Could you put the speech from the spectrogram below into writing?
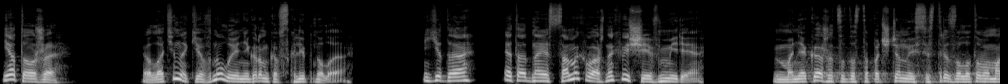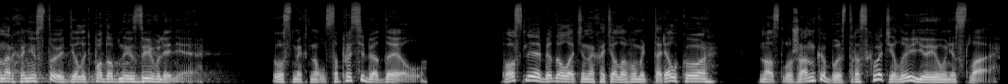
Я тоже. Латина кивнула и негромко всхлипнула. Еда это одна из самых важных вещей в мире. Мне кажется, достопочтенной сестре Золотого Монарха не стоит делать подобные заявления. Усмехнулся про себя Дэл. После обеда Латина хотела вымыть тарелку, но служанка быстро схватила её и унесла.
